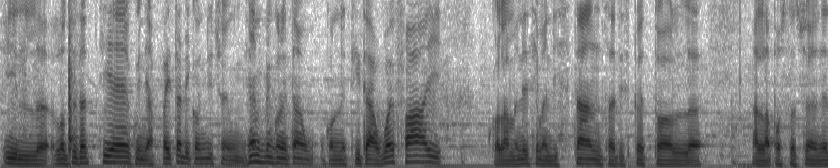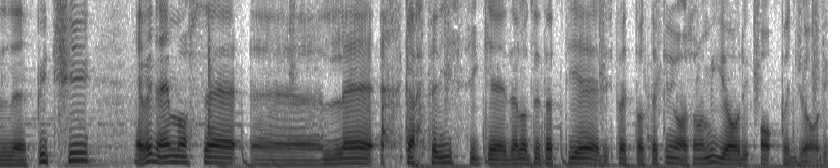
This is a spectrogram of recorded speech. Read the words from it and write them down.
il, lo ZTE, quindi a parità di condizioni, quindi sempre in connettività, connettività wifi, con la medesima distanza rispetto al, alla postazione del PC e vedremo se eh, le caratteristiche dello ZTE rispetto al tecnico sono migliori o peggiori.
